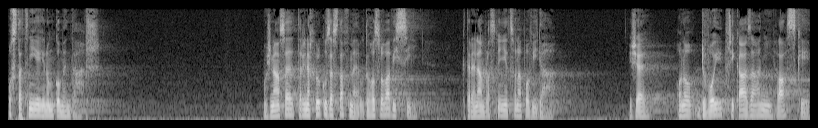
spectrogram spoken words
ostatní je jenom komentář. Možná se tady na chvilku zastavme u toho slova visí, které nám vlastně něco napovídá. Že ono dvoj přikázání lásky,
